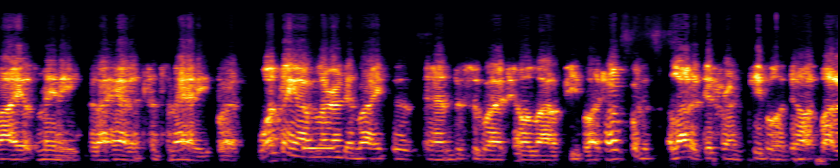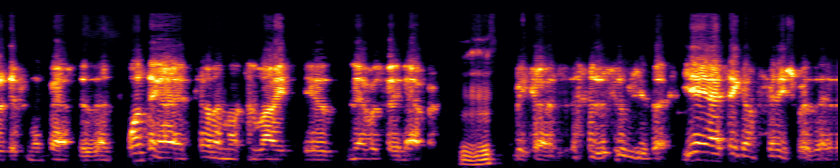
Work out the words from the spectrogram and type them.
buy as many that I had in Cincinnati. But one thing I've learned in life is, and this is what I tell a lot of people, I talk with a lot of different people and a lot of different investors. And one thing I tell them in life is never say never Mm-hmm. You say, yeah, I think I'm finished with it,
